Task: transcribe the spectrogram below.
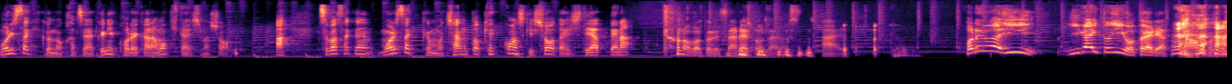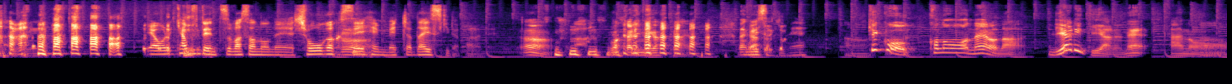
森崎君の活躍にこれからも期待しましょう。あ、翼くん、森崎君もちゃんと結婚式招待してやってな。とのことです。ありがとうございます。はい。これはいい、意外といいお便りやったな、いや、俺、キャプテン翼のね、小学生編めっちゃ大好きだからね。うん。あわかりみが深い。なん森か崎ね。うん結構このなんやろなリアリティあるねあの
